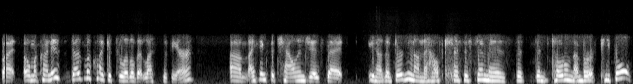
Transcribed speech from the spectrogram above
but Omicron is does look like it's a little bit less severe. Um, I think the challenge is that you know the burden on the healthcare system is that the total number of people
